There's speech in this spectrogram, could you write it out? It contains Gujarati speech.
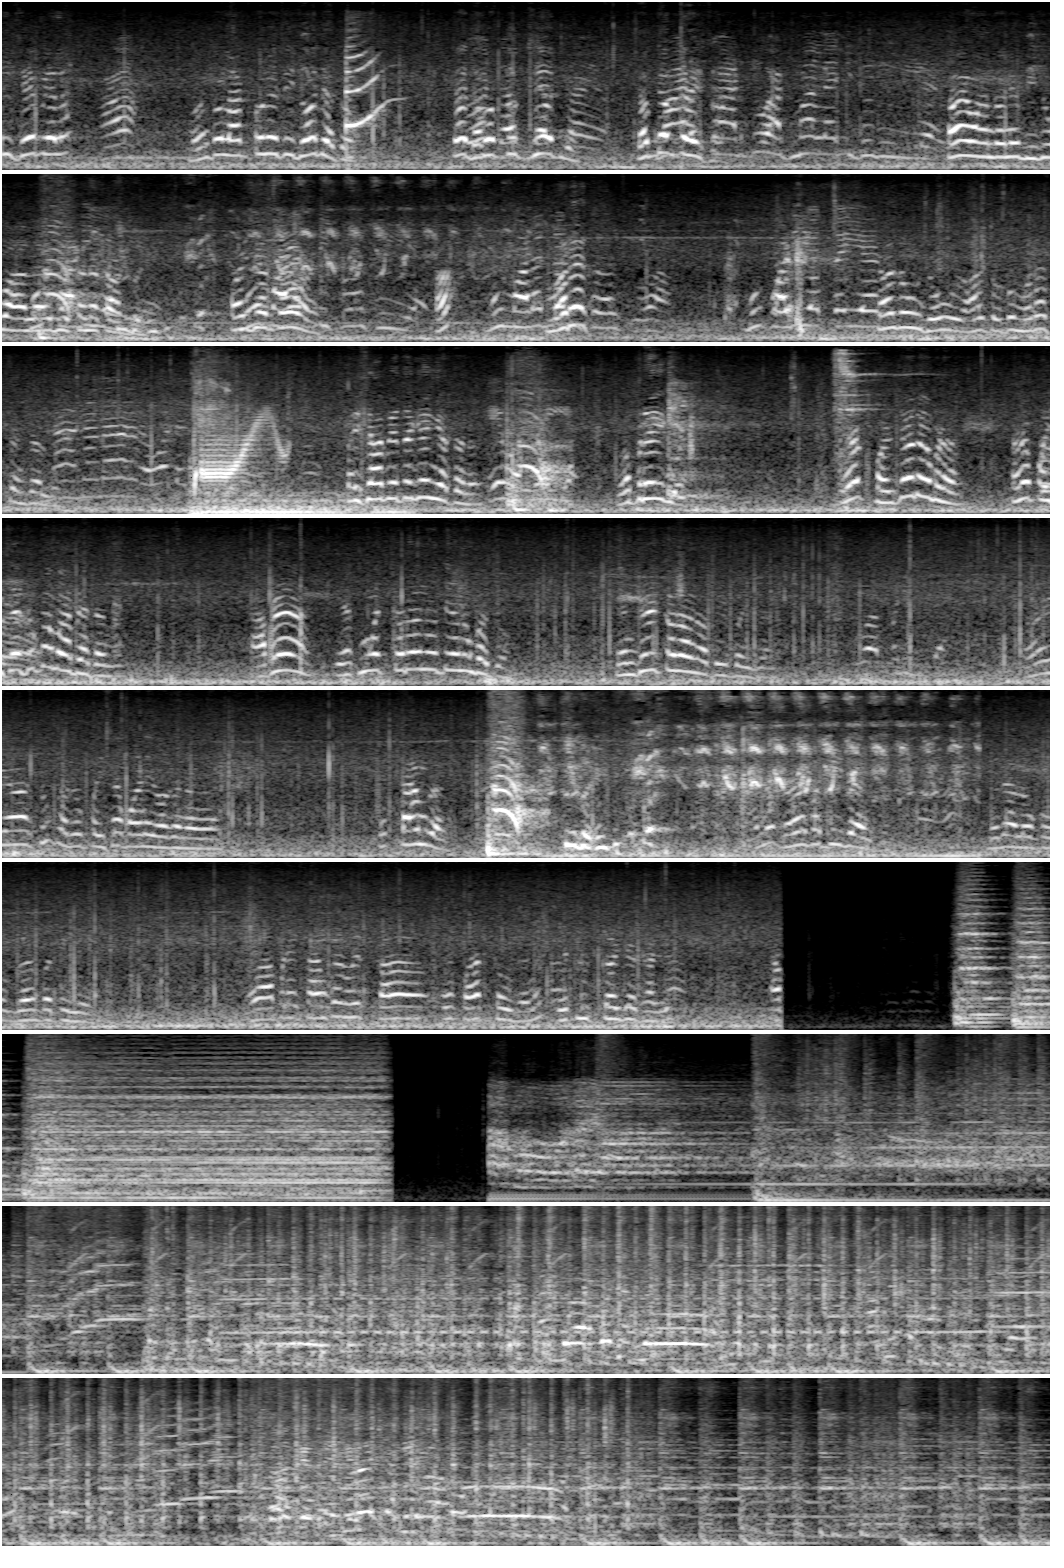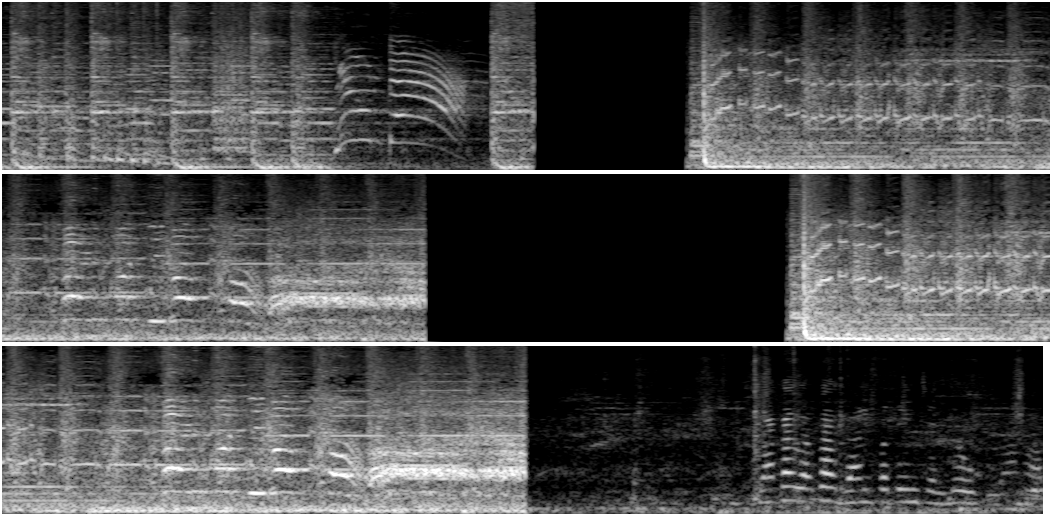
દિલ છે પેલા? મને તો લાગતો નથી જો દેતો તો. છે જ ધબધબ થાય. મારે છે. કાંઈ વાંધો નહીં બીજું આ લાવી દે તને કાઢું પૈસા હું મારા કયો દીકરો છું યાર. હા? હું મારા જ મરે જ? દીકરો છું, હા. હું પડી જતો યાર ચાલ તો હું જોઉં. હાલ તો તું ચાલ રવા દે. પૈસા આપે તો ક્યાં ગયા તને? વપરાઈ ગયા. એક પડતા ને આપણે અને પૈસા શું કામ આપ્યા તમે આપણે એકમાં જ કરવાનું હતું એનું બધું. એમ કરવાનું હતું પૈસા. હવે યાર શું કરું? પૈસા પાણી વગર હવે. એક કામ કર. અને ગણપતિ જાય છે. બધા લોકો ગણપતિને હવે આપણે કામ કરવું એક એક વાત કહું છું ને એટલું જ કરજે ખાલી. કાકા ગણપતિને ચંદો ઉકળાનો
